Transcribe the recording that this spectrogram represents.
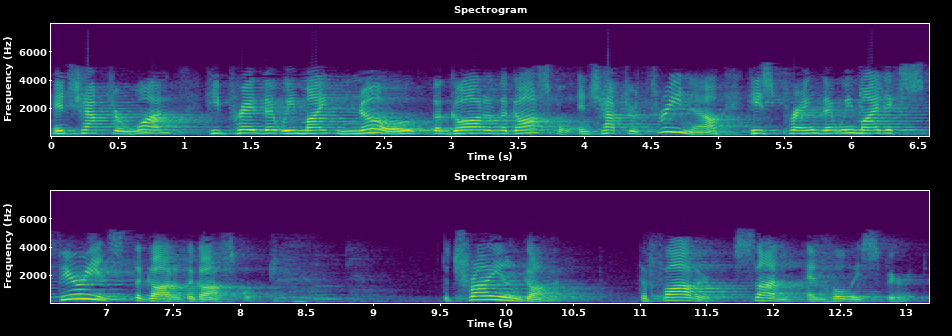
in chapter 1, he prayed that we might know the God of the gospel. In chapter 3 now, he's praying that we might experience the God of the gospel. The triune God, the Father, Son, and Holy Spirit.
